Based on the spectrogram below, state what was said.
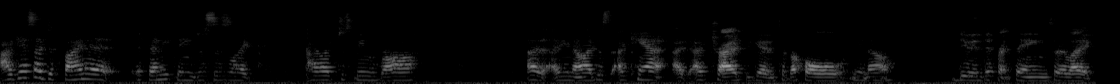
I guess I define it, if anything, just as like I like just being raw. I, I you know I just I can't I I've tried to get into the whole you know doing different things or like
